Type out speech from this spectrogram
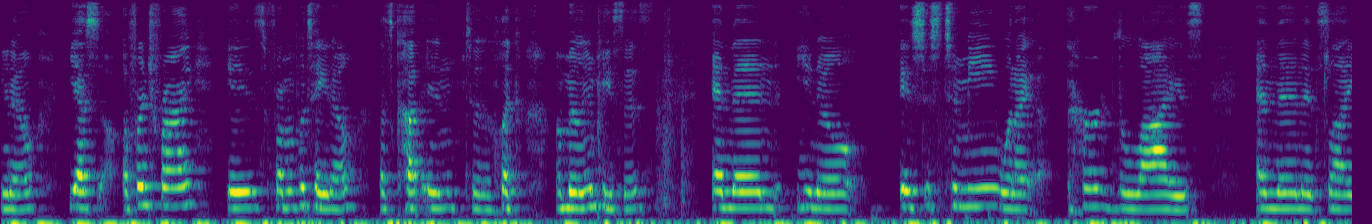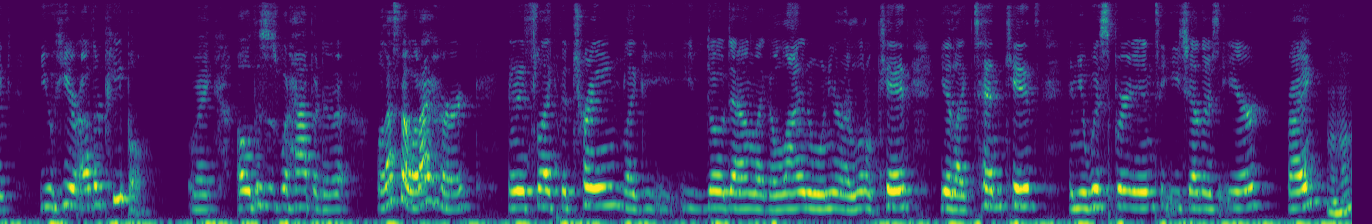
You know, yes, a french fry is from a potato that's cut into like a million pieces. And then, you know, it's just to me when I heard the lies and then it's like you hear other people, right? Oh, this is what happened. Well, that's not what I heard. And it's like the train, like you, you go down like a line when you're a little kid, you had like 10 kids and you whisper into each other's ear, right? Mm-hmm.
